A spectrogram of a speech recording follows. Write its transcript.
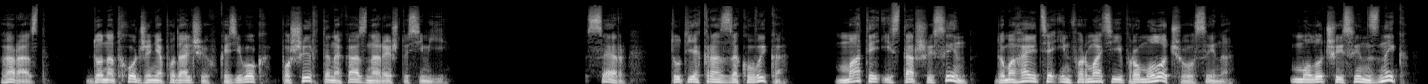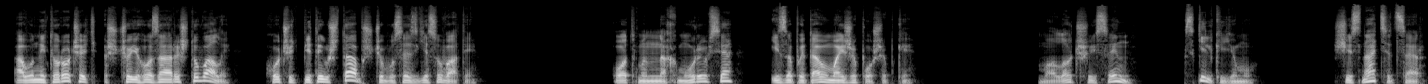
Гаразд. До надходження подальших вказівок поширте наказ на решту сім'ї. Сер, тут якраз заковика. Мати і старший син домагаються інформації про молодшого сина. Молодший син зник, а вони торочать, що його заарештували, хочуть піти в штаб, щоб усе з'ясувати. Отман нахмурився і запитав майже пошепки. Молодший син? Скільки йому? Шістнадцять, сер,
